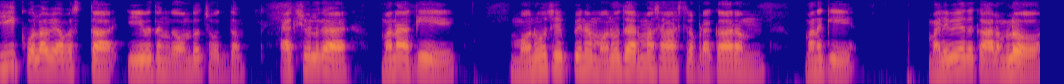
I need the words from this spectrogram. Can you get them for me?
ఈ కుల వ్యవస్థ ఏ విధంగా ఉందో చూద్దాం. యాక్చువల్గా మనకి మను చెప్పిన మను ధర్మశాస్త్ర ప్రకారం మనకి మలివేద కాలంలో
